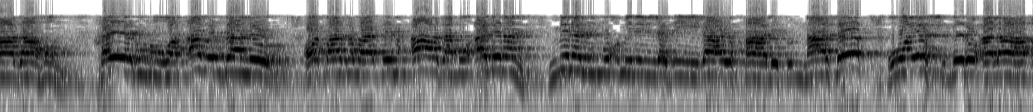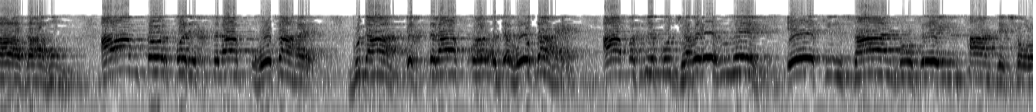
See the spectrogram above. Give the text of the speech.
آذاهم خیر و افضل۔ اور بعض روایت آدم اجرن من المؤمن الذي لا يخالط الناس ويصبر على آذاهم عام طور پر اختلاف ہوتا ہے، گناہ اختلاف جب ہوتا ہے آپس میں کچھ جھگڑے ہوئے، ایک انسان دوسرے انسان سے چھوڑ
